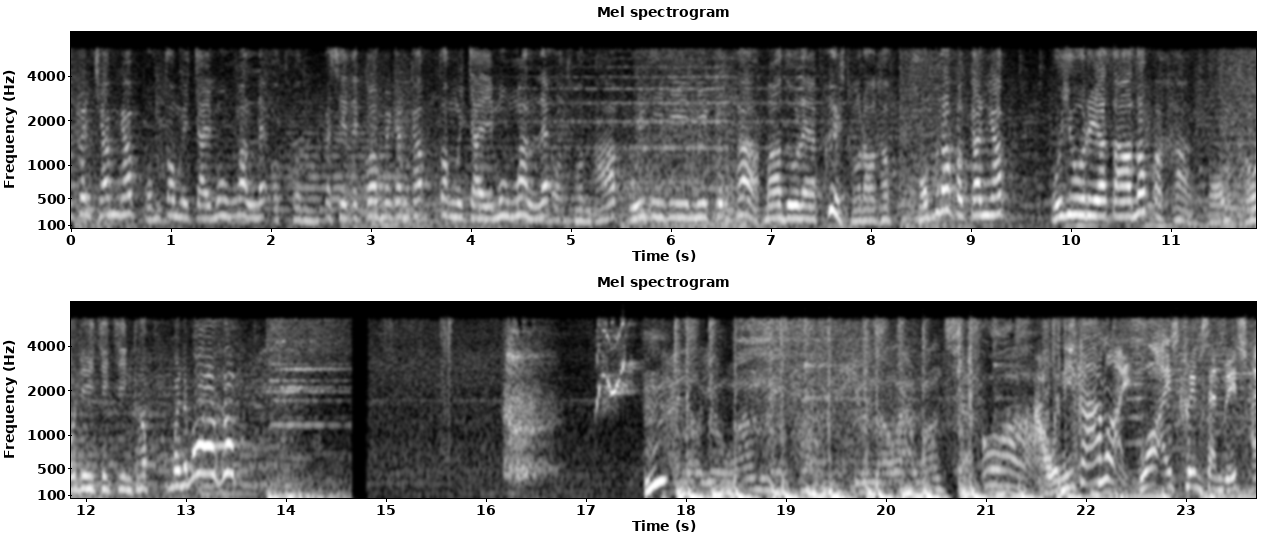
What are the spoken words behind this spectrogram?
จะเป็นแชมป์ครับ ผมต้องมีใจมุ่งมั่นและอดทน เกษตรกรเหมือนกันครับ ต้องมีใจมุ่งมั่นและอดทนหาปุ๋ยดีๆ มีคุณภาพมาดูแลพืชของเราครับ ผมรับประกันครับปุ๋ยยูเรียตานกปะข่างของเขาดีจริงๆครับ ไม่ได้โม้ครับเอาวันนี้ครับ ใหม่ว่าไอศครีมแซนด์วิช ไอ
